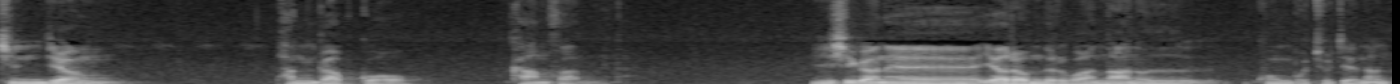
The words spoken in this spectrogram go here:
진정 반갑고 감사합니다. 이 시간에 여러분들과 나눌 공부 주제는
